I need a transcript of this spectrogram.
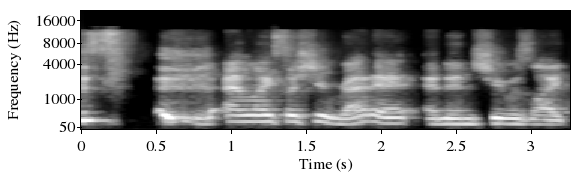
this? and like, so she read it, and then she was like,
